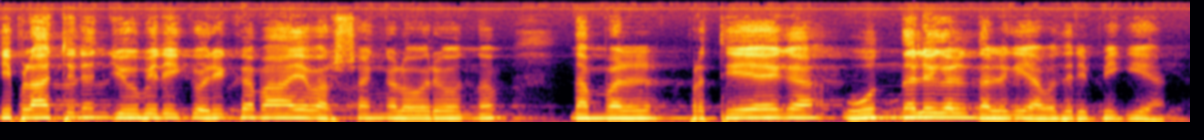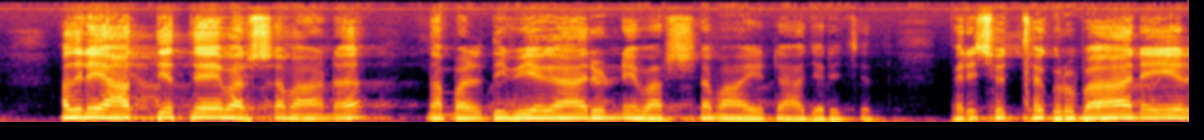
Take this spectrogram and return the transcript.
ഈ പ്ലാറ്റിനം ജൂബിലിക്ക് ഒരുക്കമായ വർഷങ്ങൾ ഓരോന്നും നമ്മൾ പ്രത്യേക ഊന്നലുകൾ നൽകി അവതരിപ്പിക്കുകയാണ്. അതിലെ ആദ്യത്തെ വർഷമാണ് നമ്മൾ ദിവ്യകാരുണ്യ വർഷമായിട്ട് ആചരിച്ചത്. പരിശുദ്ധ കുർബാനയിൽ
